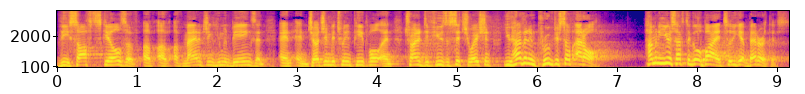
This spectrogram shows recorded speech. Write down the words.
The soft skills of, of, of managing human beings and, and, and judging between people and trying to diffuse a situation, you haven't improved yourself at all. How many years have to go by until you get better at this?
